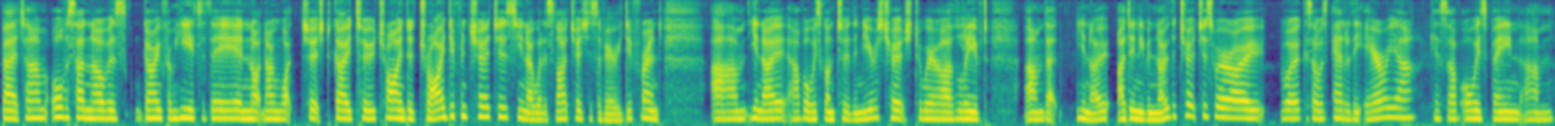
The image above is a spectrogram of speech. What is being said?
But um, all of a sudden, I was going from here to there and not knowing what church to go to, trying to try different churches. You know what it's like. Churches are very different. Um, you know, I've always gone to the nearest church to where I've lived. Um, that you know, I didn't even know the churches where I were because I was out of the area. Because I've always been um,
